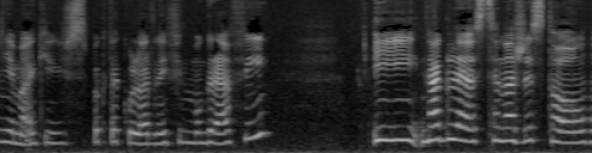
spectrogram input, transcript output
nie ma jakiejś spektakularnej filmografii i nagle scenarzystą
